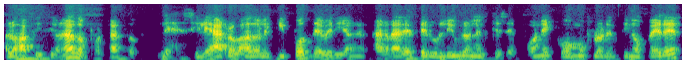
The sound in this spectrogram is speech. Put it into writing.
a los aficionados. Por tanto, si les ha robado el equipo, deberían agradecer un libro en el que se expone cómo Florentino Pérez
